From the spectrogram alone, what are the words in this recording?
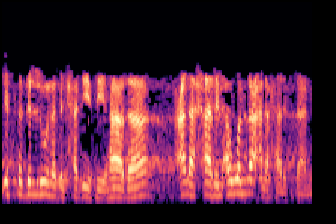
يستدلون بالحديث هذا على حال الأول لا على حال الثاني.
